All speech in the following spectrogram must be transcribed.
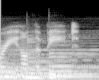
On the beat.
